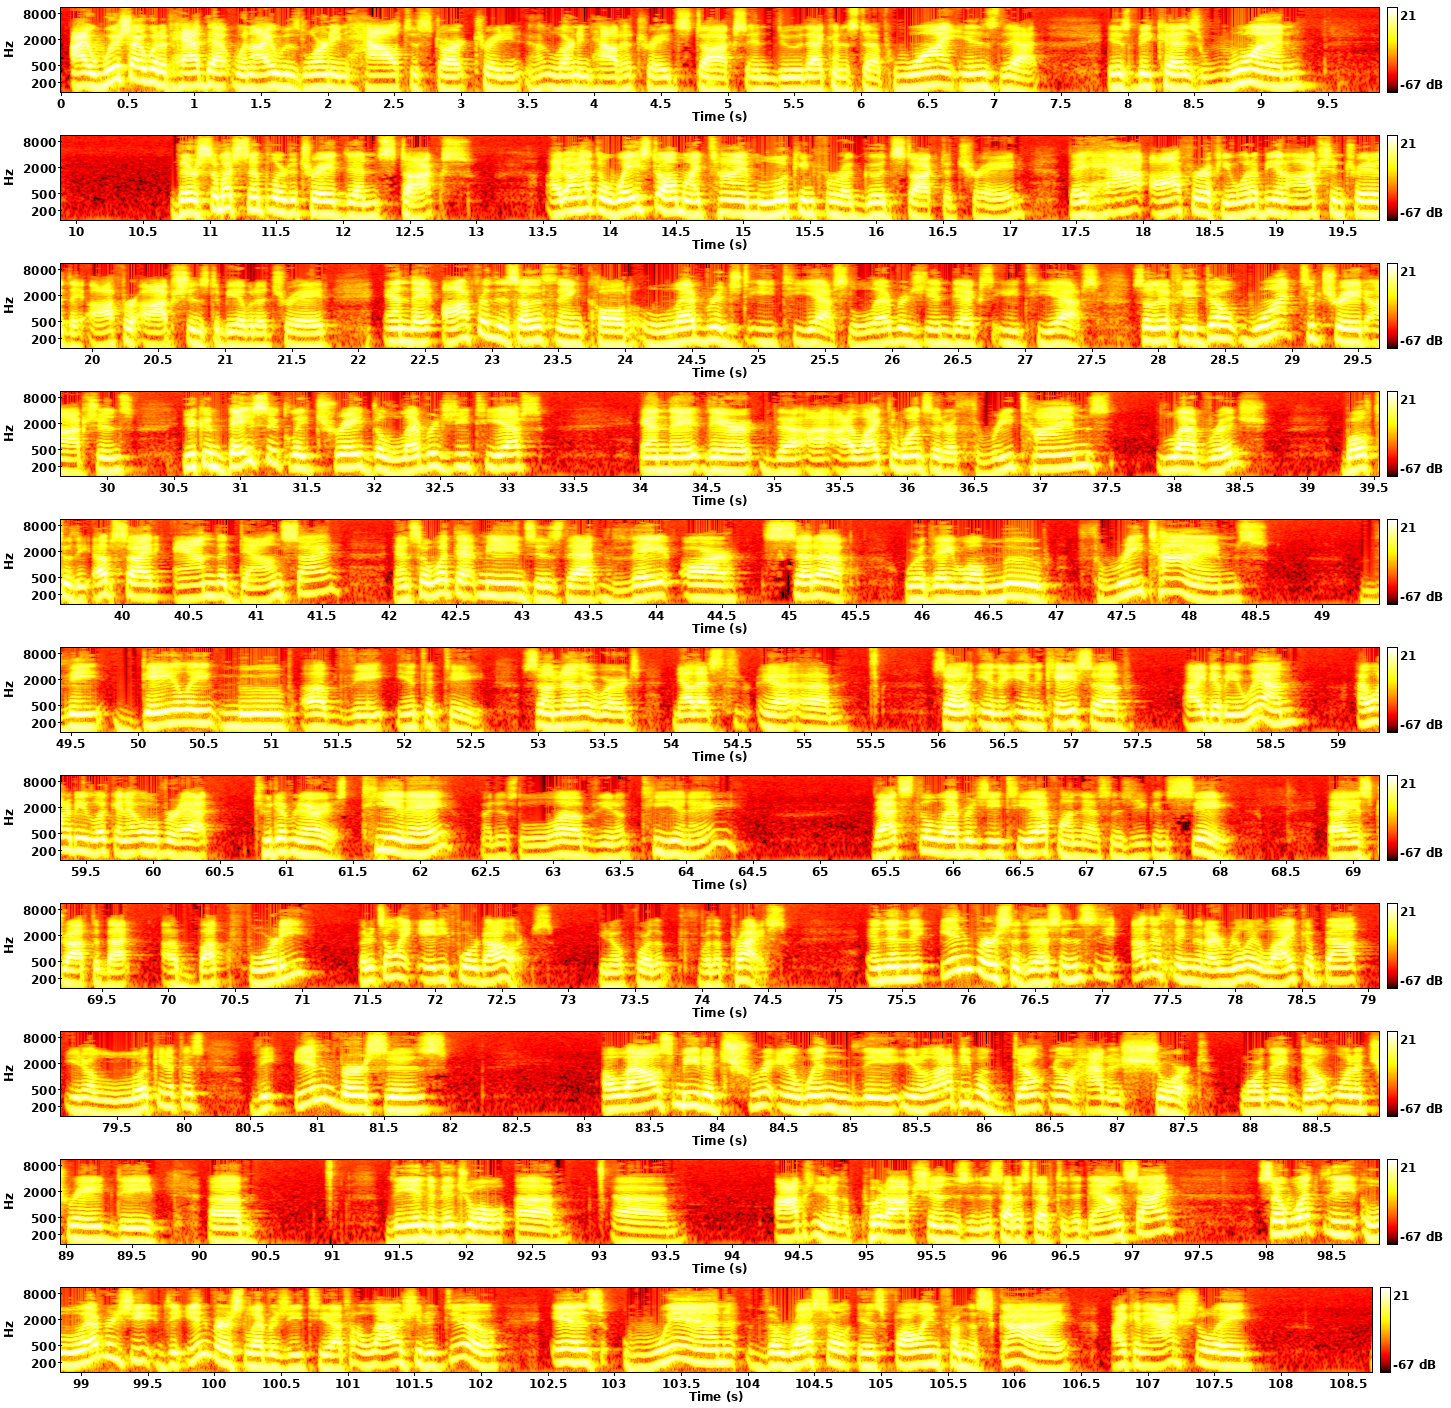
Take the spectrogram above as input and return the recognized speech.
I wish I would have had that when I was learning how to start trading, learning how to trade stocks and do that kind of stuff. Why is that? Is because one, they're so much simpler to trade than stocks. I don't have to waste all my time looking for a good stock to trade. They offer, if you want to be an option trader, they offer options to be able to trade. And they offer this other thing called leveraged ETFs, leveraged index ETFs. So if you don't want to trade options, you can basically trade the leveraged ETFs. And they, they're, the, I like the ones that are three times leverage both to the upside and the downside. And so, what that means is that they are set up where they will move three times the daily move of the entity. So, in other words, now that's uh, um, so in the in the case of IWM, I want to be looking over at two different areas. TNA, I just love you know TNA. That's the leverage ETF on this, as you can see uh, it's dropped about a buck forty, but it's only eighty-four dollars, you know, for the for the price. And then the inverse of this, and this is the other thing that I really like about you know looking at this, the inverses allows me to. You know, when the you know a lot of people don't know how to short or they don't want to trade the um, the individual uh, uh, option, you know, the put options and this type of stuff to the downside. So what the leverage, the inverse leverage ETF allows you to do is when the Russell is falling from the sky, I can actually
